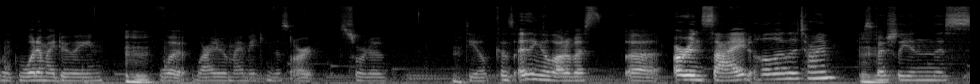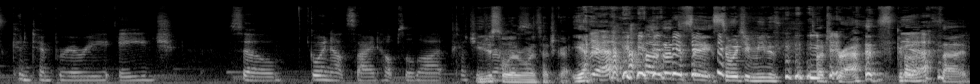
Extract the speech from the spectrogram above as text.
like what am i doing Mhm. what why am i making this art sort of Hmm. deal because i think a lot of us uh, are inside a lot of the time Mm-hmm. especially in this contemporary age so going outside helps a lot touching You just told grass. everyone to touch grass. Yeah. Yeah. I was about to say, so what you mean is touch grass, go Yeah. outside.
